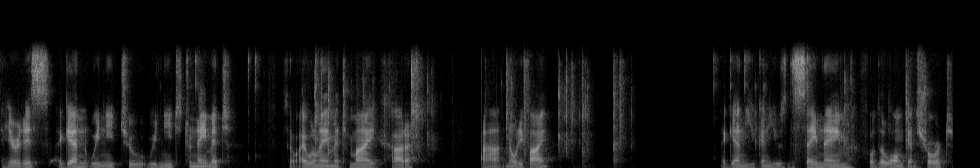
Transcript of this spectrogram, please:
Here it is. Again, we need to we need to name it. So I will name it my char uh, notify. Again, you can use the same name for the long and short.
